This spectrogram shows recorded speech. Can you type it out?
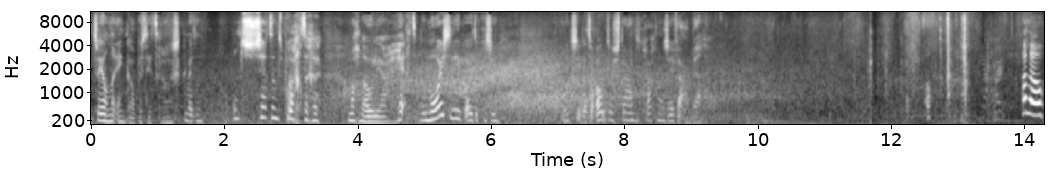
201 kap is dit trouwens. Met een ontzettend prachtige magnolia. Echt de mooiste die ik ooit heb gezien. En ik zie dat er auto's staan. Dus ik ga gewoon eens even aanbellen. Oh. Hallo.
